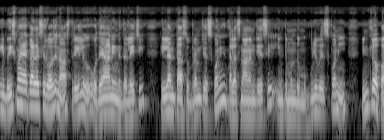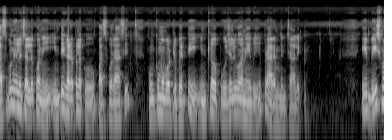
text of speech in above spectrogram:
ఈ భీష్మ ఏకాదశి రోజున స్త్రీలు ఉదయాన్నే నిద్రలేచి ఇల్లంతా శుభ్రం చేసుకొని తలస్నానం చేసి ఇంటి ముందు ముగ్గులు వేసుకొని ఇంట్లో పసుపు నీళ్ళు చల్లుకొని ఇంటి గడపలకు పసుపు రాసి కుంకుమ బొట్లు పెట్టి ఇంట్లో పూజలు అనేవి ప్రారంభించాలి. ఈ భీష్మ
